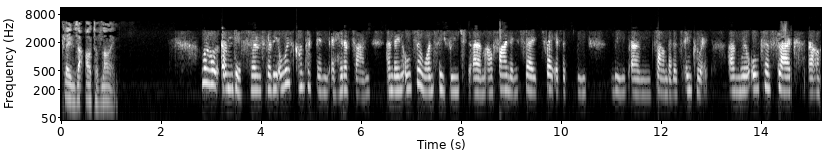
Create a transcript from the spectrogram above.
claims are out of line"? Well, um, yes. So, so we always contact them ahead of time, and then also once we've reached um, our findings, say say if we we um, found that it's incorrect, um, we'll also flag our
